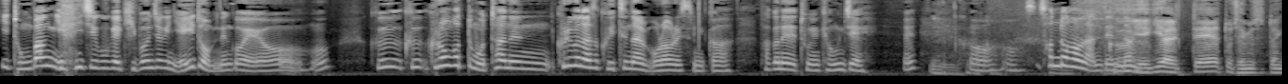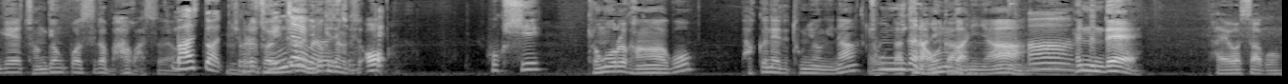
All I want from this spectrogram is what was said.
이 동방 예의지국의 기본적인 예의도 없는 거예요. 어? 그, 그, 그런 것도 못하는, 그리고 나서 그 이튿날 뭐라 그랬습니까? 박근혜 대통령 경제. 예? 어, 어, 선동하면 안 된다. 그 얘기할 때 또 재밌었던 게 전경 버스가 막 왔어요. 맞, 맞죠. 그래서 저희들은 이렇게 많았죠. 생각했어요. 어? 혹시 경호를 강화하고 박근혜 대통령이나 총리가 나타나니까. 나오는 거 아니냐 아, 했는데 다 에워싸고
